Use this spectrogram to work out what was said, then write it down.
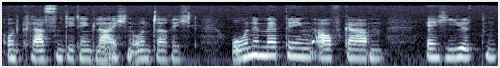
und Klassen, die den gleichen Unterricht ohne Mapping-Aufgaben erhielten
